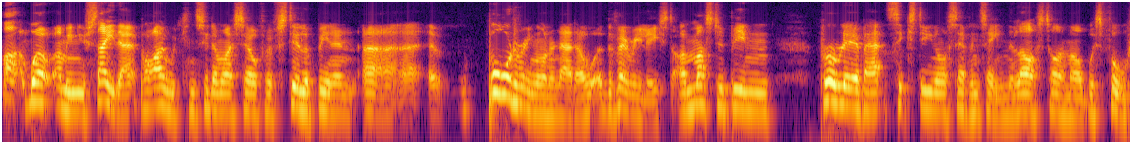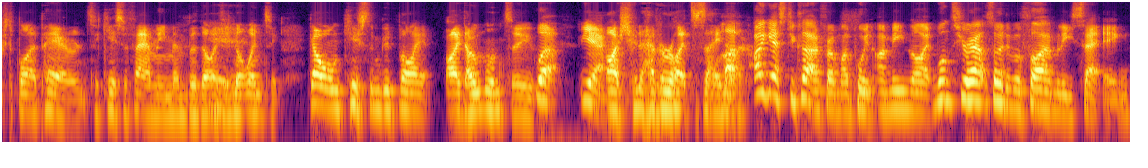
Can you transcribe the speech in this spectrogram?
Uh, well, I mean, you say that, but I would consider myself of still have been an, uh, uh, bordering on an adult at the very least. I must have been probably about sixteen or seventeen the last time I was forced by a parent to kiss a family member that I did not want to. Go on, kiss them goodbye. I don't want to. Well, yeah. I should have a right to say no. I, I guess to clarify my point, I mean, like, once you're outside of a family setting,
